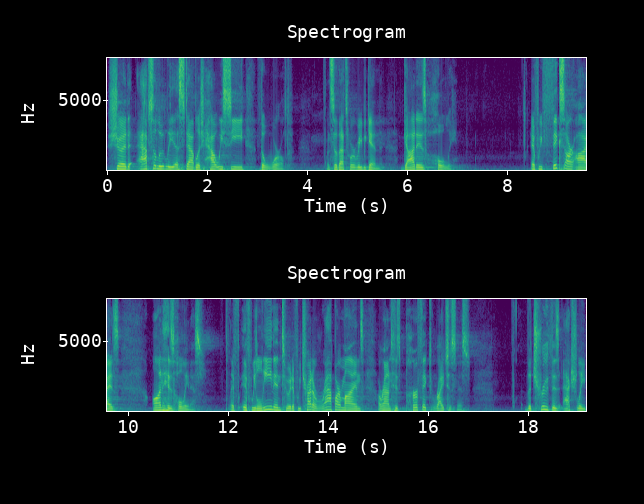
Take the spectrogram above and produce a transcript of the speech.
should absolutely establish how we see the world. And so that's where we begin. God is holy. If we fix our eyes on his holiness, if, if we lean into it, if we try to wrap our minds around his perfect righteousness, the truth is actually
